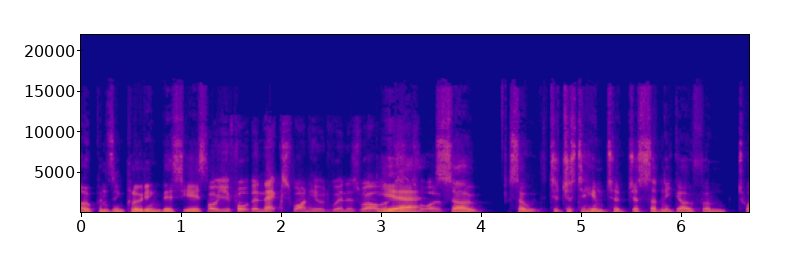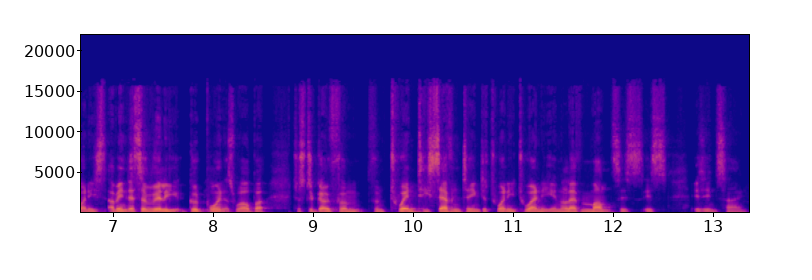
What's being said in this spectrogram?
opens, including this year's. Well, you thought the next one he would win as well. Yeah. Sort of... So so to, just to him to just suddenly go from 20 i mean that's a really good point as well but just to go from from 2017 to 2020 in 11 months is is is insane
